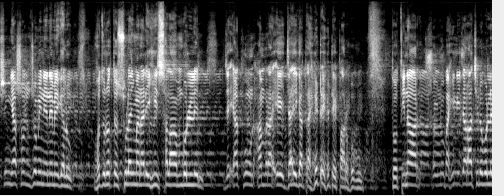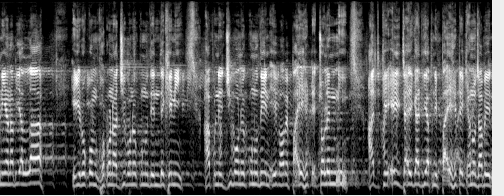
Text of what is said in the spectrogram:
সিংহাসন জমিনে নেমে গেল। হজরত সুলাইমান আলিহি সালাম বললেন যে, এখন আমরা এই জায়গাটা হেঁটে হেঁটে পার হব। তো তিনার সৈন্যবাহিনী যারা ছিল বললেন ইয়ানাবি আল্লাহ এই রকম ঘটনা জীবনে কোনো দিন দেখেনি। আপনি জীবনে কোনো দিন এইভাবে পায়ে হেঁটে চলেননি। আজকে এই জায়গা দিয়ে আপনি পায়ে হেঁটে কেন যাবেন?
